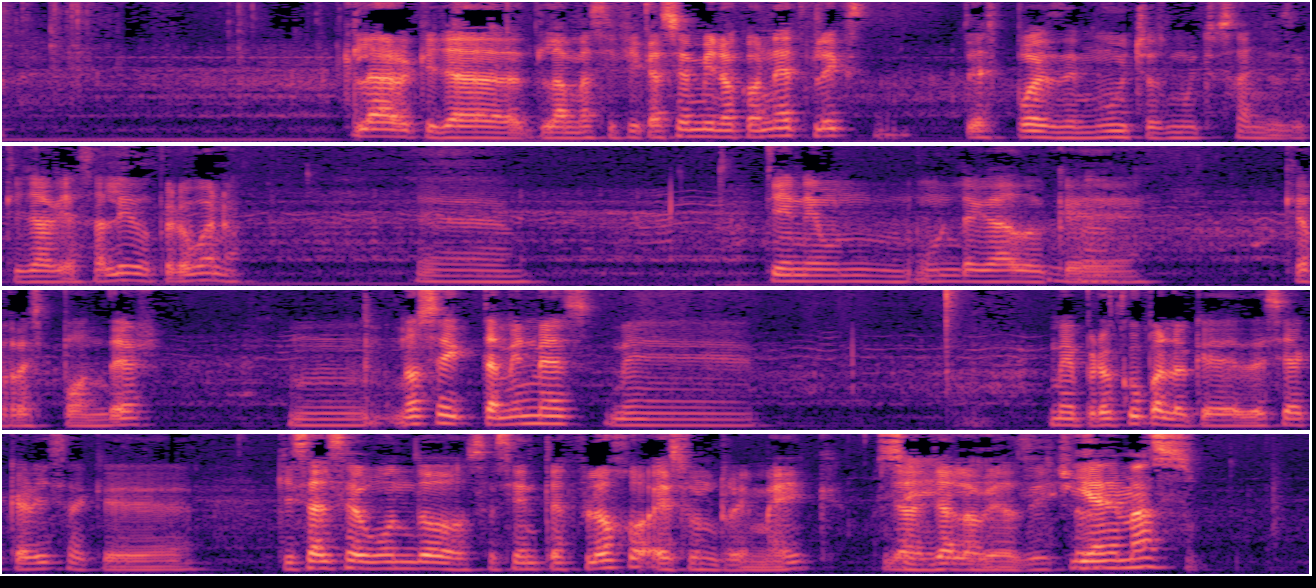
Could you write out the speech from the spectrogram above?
Claro que ya la masificación vino con Netflix después de muchos muchos años de que ya había salido, pero bueno, eh, tiene un, un legado que, que responder. Mm, no sé, también me, me me preocupa lo que decía Carissa, que quizá el segundo se siente flojo, es un remake, ya, Sí. ya lo habías dicho. Y además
